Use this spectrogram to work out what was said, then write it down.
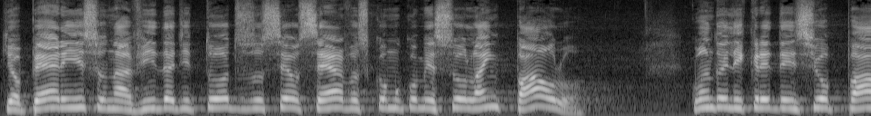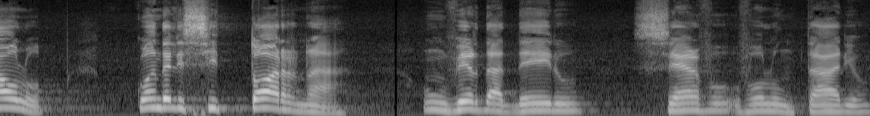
Que opere isso na vida de todos os seus servos, como começou lá em Paulo. Quando ele credenciou Paulo, quando ele se torna um verdadeiro servo voluntário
